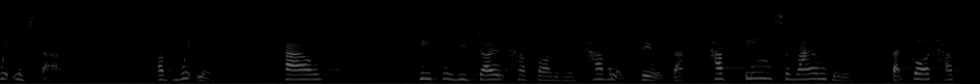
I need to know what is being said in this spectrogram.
witnessed that. I've witnessed how people who don't have fathers, who haven't experienced that, have been surrounded, that God has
